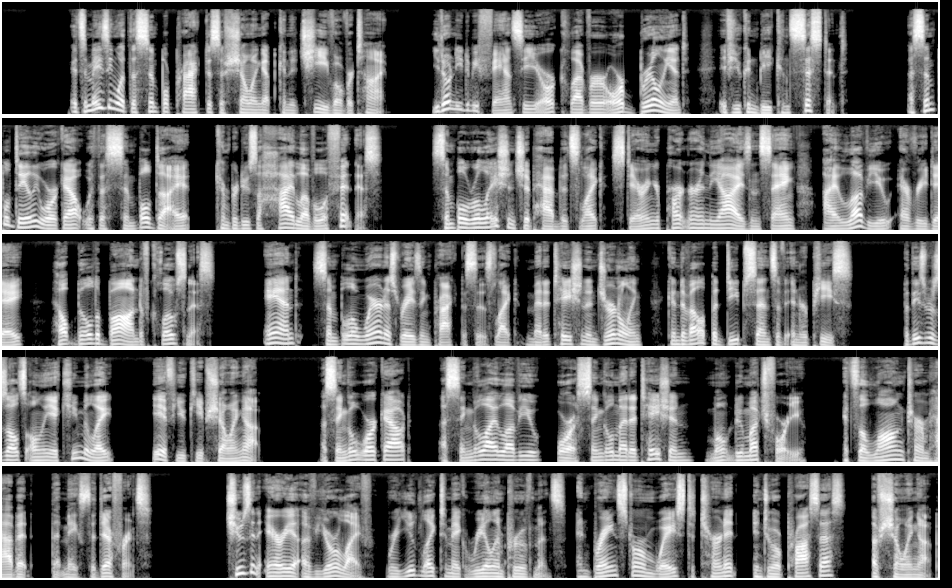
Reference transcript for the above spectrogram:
It's amazing what the simple practice of showing up can achieve over time. You don't need to be fancy or clever or brilliant if you can be consistent. A simple daily workout with a simple diet can produce a high level of fitness. Simple relationship habits like staring your partner in the eyes and saying, I love you every day help build a bond of closeness. And simple awareness raising practices like meditation and journaling can develop a deep sense of inner peace. But these results only accumulate if you keep showing up. A single workout, a single I love you, or a single meditation won't do much for you. It's the long term habit that makes the difference. Choose an area of your life where you'd like to make real improvements and brainstorm ways to turn it into a process of showing up.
